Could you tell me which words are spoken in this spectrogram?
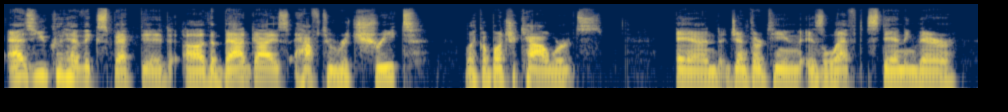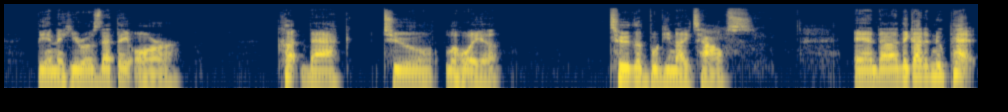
As you could have expected, uh, the bad guys have to retreat like a bunch of cowards, and Gen 13 is left standing there, being the heroes that they are. Cut back to La Jolla, to the Boogie Nights house, and uh, they got a new pet.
